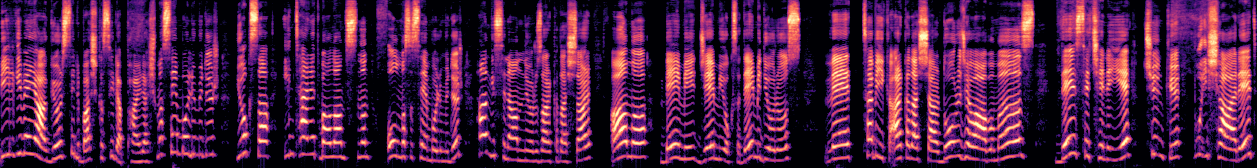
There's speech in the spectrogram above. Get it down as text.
Bilgi veya görseli başkasıyla paylaşma sembolü müdür? Yoksa internet bağlantısının olması sembolü müdür? Hangisini anlıyoruz arkadaşlar? A mı, B mi, C mi yoksa D mi diyoruz? Ve tabii ki arkadaşlar doğru cevabımız D seçeneği çünkü bu işaret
